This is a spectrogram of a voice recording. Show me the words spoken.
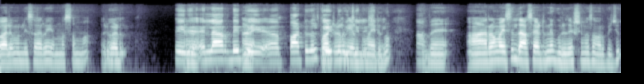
Balamurali sir M S Amma ഒരുപാട്. പേര് എല്ലാവരുടെയും പാട്ടുകൾ പാട്ടുകൾ കേൾക്കുമായിരുന്നു. അപ്പൊ ആറാം വയസ്സിൽ ദാസേട്ടനെ ഗുരുദക്ഷിണ സമർപ്പിച്ചു.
